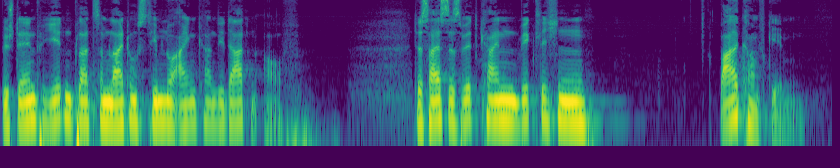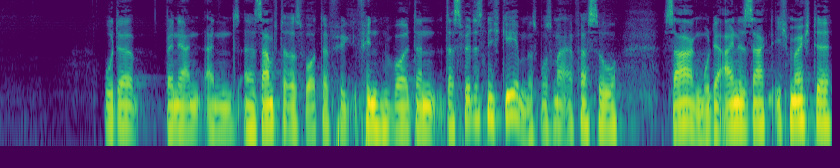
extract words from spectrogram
Wir stellen für jeden Platz im Leitungsteam nur einen Kandidaten auf. Das heißt, es wird keinen wirklichen Wahlkampf geben. Oder wenn ihr ein, ein, sanfteres Wort dafür finden wollt, dann das wird es nicht geben. Das muss man einfach so sagen. Wo der eine sagt, ich möchte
